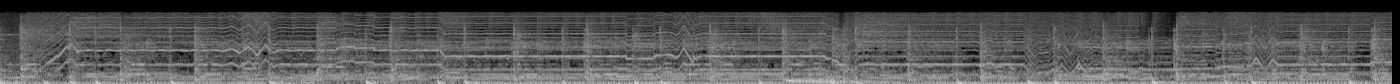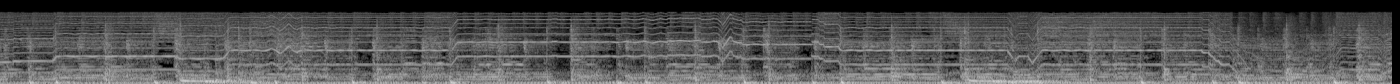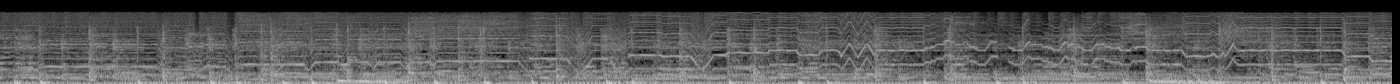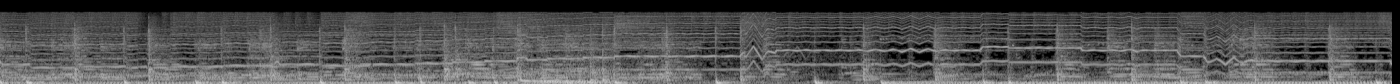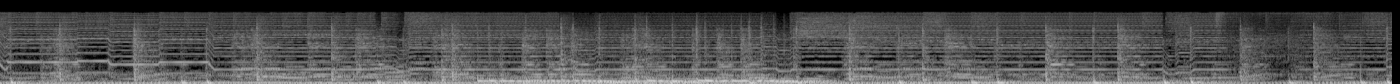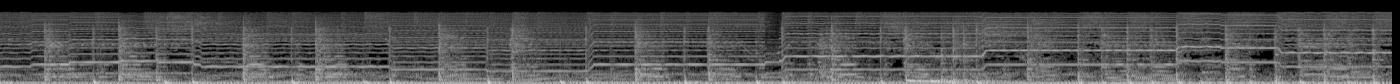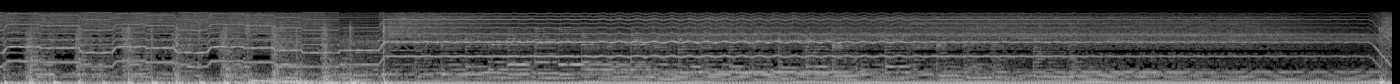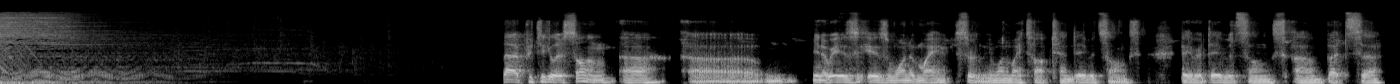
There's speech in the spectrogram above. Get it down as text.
That particular song, uh, uh, you know, is is one of my certainly one of my top ten David songs, favorite David songs. Uh, but uh,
